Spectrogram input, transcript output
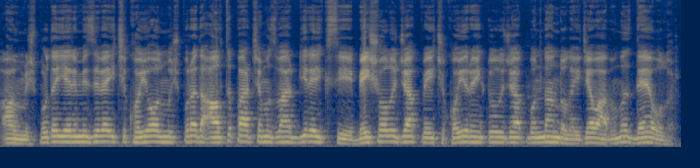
almış. Burada yerimizi ve içi koyu olmuş. Burada 6 parçamız var. Bir eksiği 5 olacak ve içi koyu renkli olacak. Bundan dolayı cevabımız D olur.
